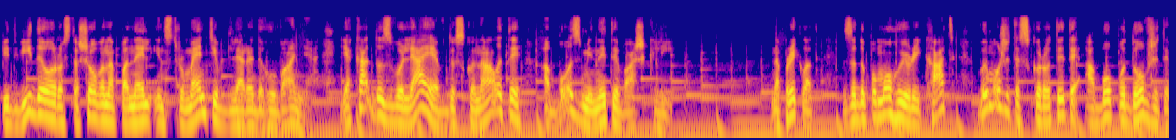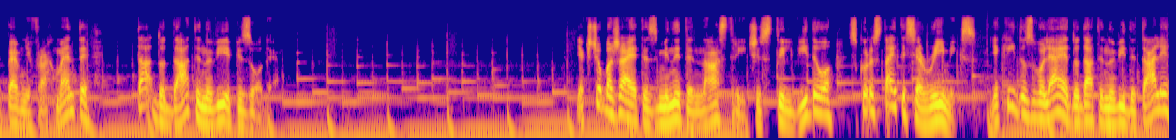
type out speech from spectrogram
Під відео розташована панель інструментів для редагування, яка дозволяє вдосконалити або змінити ваш кліп. Наприклад, за допомогою Recut ви можете скоротити або подовжити певні фрагменти та додати нові епізоди. Якщо бажаєте змінити настрій чи стиль відео, скористайтеся Remix, який дозволяє додати нові деталі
